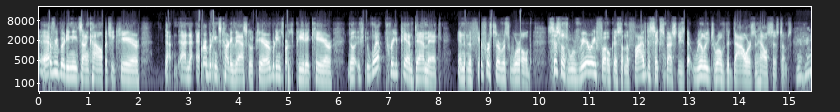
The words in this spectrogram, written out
everybody needs oncology care and everybody needs cardiovascular care, everybody needs orthopedic care. You know, if you went pre-pandemic and in the fee for service world, systems were very focused on the five to six specialties that really drove the dollars in health systems. Mm-hmm.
